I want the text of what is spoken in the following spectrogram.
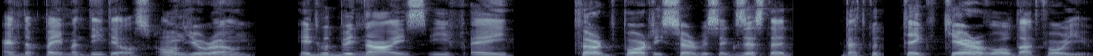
and the payment details on your own, it would be nice if a third party service existed that could take care of all that for you.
